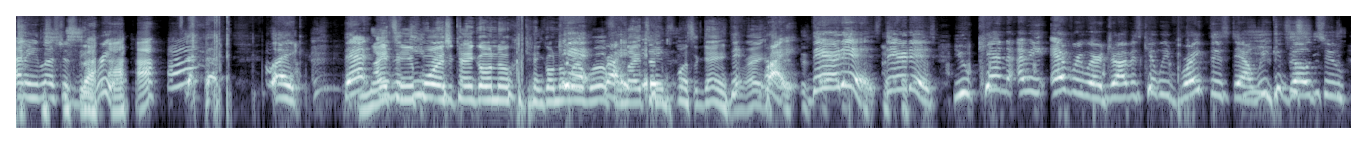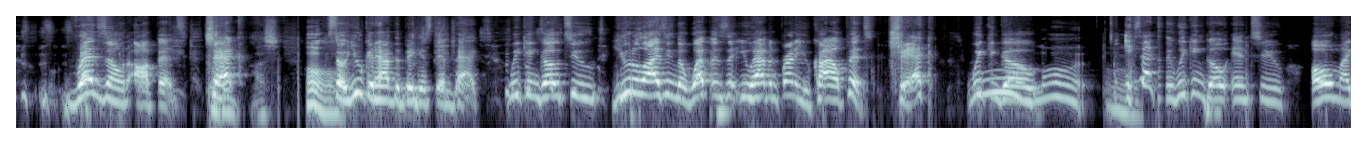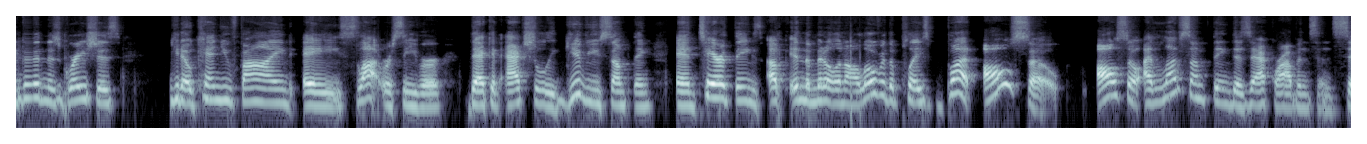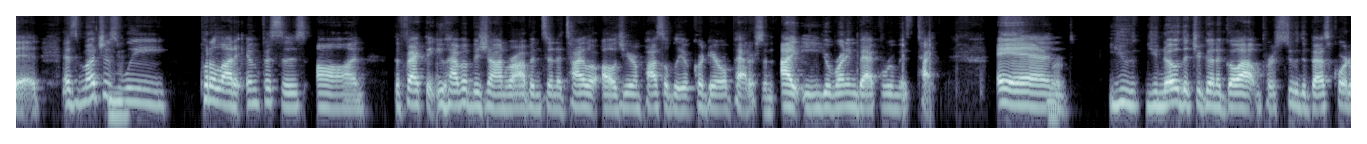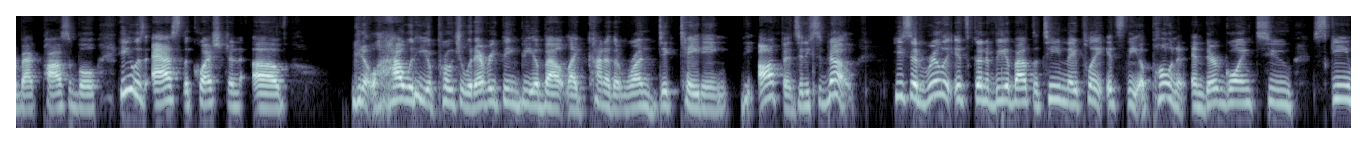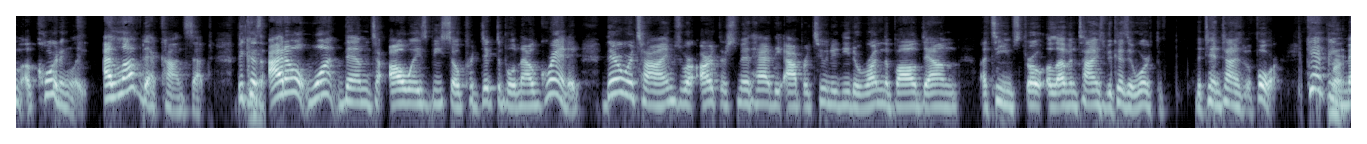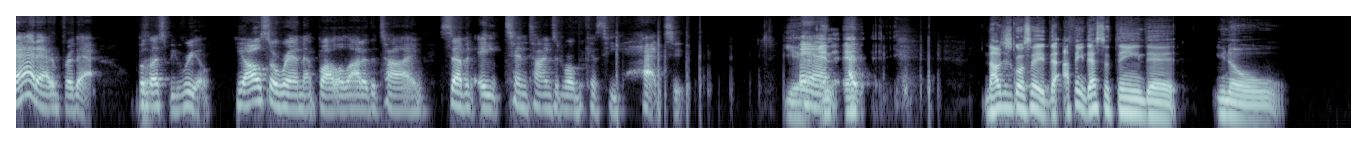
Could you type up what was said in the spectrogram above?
I mean, let's just be real. like that 19 points you can't go no can't go nowhere with right. 19 points a game right? right. There it is. There it is. You can i mean everywhere drivers can we break this down? We can go to red zone offense. Oh, Check. oh. so you can have the biggest impact. We can go to utilizing the weapons that you have in front of you. Kyle pitts. Check. We can Ooh, go oh. exactly. We can go into oh my goodness gracious you know can you find a slot receiver that can actually give you something and tear things up in the middle and all over the place. But also, also, I love something that Zac Robinson said. As much as mm-hmm. we put a lot of emphasis on the fact that you have a Bijan Robinson, a Tyler Allgeier, and possibly a Cordarrelle Patterson, i.e., your running back room is tight, and right. you you know that you're going to go out and pursue the best quarterback possible. He was asked the question of, you know, how would he approach it? Would everything be about like kind of the run dictating the offense? And he said, no. He said, really, it's going to be about the team they play. It's the opponent, and they're going to scheme accordingly. I love that concept because yeah. I don't want them to always be so predictable. Now, granted, there were times where Arthur Smith had the opportunity to run the ball down a team's throat 11 times because it worked the 10 times before. Can't be right. mad at him for that. But right. let's be real. He also ran that ball a lot of the time, seven, eight, ten times in a row because he had to. Yeah. And, and, and I, now I'm just gonna say that I think that's the thing that you know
